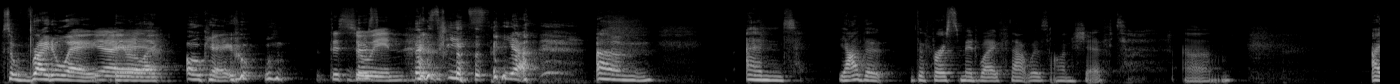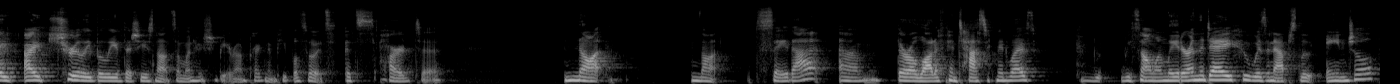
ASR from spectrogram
so right away Yeah, they yeah, were yeah. like, okay, this is zo in. there's yeah. Um, and yeah, the the first midwife that was on shift. Um, I I truly believe that she's not someone who should be around pregnant people. So it's it's hard to not not say that. Um, there are a lot of fantastic midwives. We saw one later in the day who was an absolute angel.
